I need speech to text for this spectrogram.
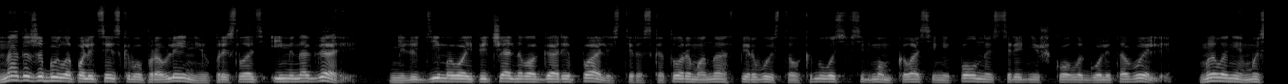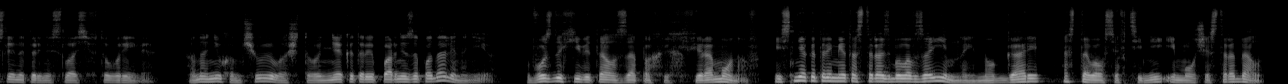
Надо же было полицейскому управлению прислать именно Гарри, нелюдимого и печального Гарри Палистера, с которым она впервые столкнулась в седьмом классе неполной средней школы Голита Велли. Мелани мысленно перенеслась в то время. Она нюхом чуяла, что некоторые парни западали на нее. В воздухе витал запах их феромонов, и с некоторыми эта страсть была взаимной, но Гарри оставался в тени и молча страдал,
